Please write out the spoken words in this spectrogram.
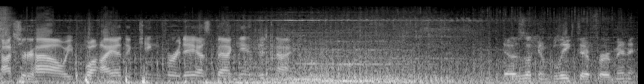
Not sure how. We, I had the king for a day us back in, didn't I? Yeah, it was looking bleak there for a minute.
